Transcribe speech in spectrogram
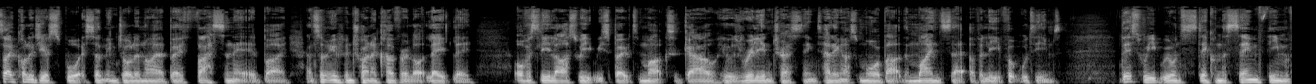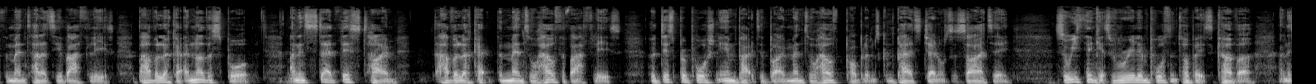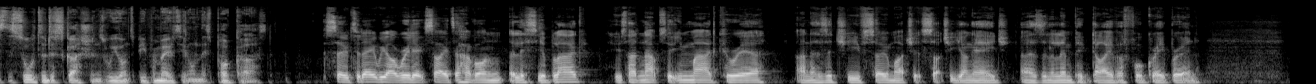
Psychology of sport is something Joel and I are both fascinated by and something we've been trying to cover a lot lately. Obviously, last week we spoke to Mark Segal, who was really interesting, telling us more about the mindset of elite football teams. This week, we want to stick on the same theme of the mentality of athletes, but have a look at another sport, and instead, this time, have a look at the mental health of athletes who are disproportionately impacted by mental health problems compared to general society. So, we think it's a really important topic to cover, and it's the sort of discussions we want to be promoting on this podcast. So, today we are really excited to have on Alicia Blagg, who's had an absolutely mad career and has achieved so much at such a young age as an Olympic diver for Great Britain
